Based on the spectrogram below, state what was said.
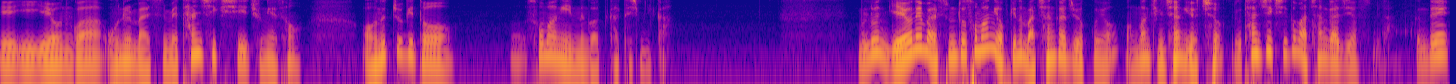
이 예언과 오늘 말씀의 탄식시 중에서 어느 쪽이 더 소망이 있는 것 같으십니까? 물론 예언의 말씀도 소망이 없기는 마찬가지였고요. 엉망진창이었죠. 그리고 탄식 시도 마찬가지였습니다. 근데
